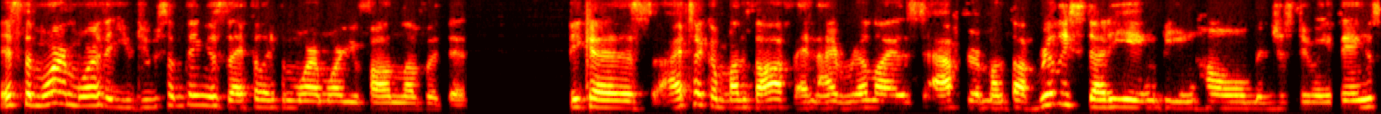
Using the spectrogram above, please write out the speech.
It's the more and more that you do something is I feel like the more and more you fall in love with it. Because I took a month off and I realized after a month off, really studying, being home and just doing things,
